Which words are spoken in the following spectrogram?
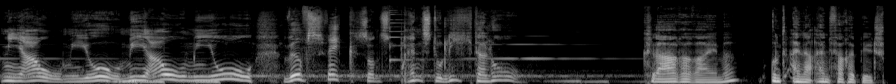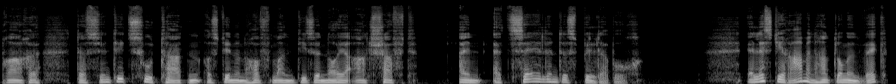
Miau, mio, miau, mio, wirf's weg, sonst brennst du lichterloh. Klare Reime und eine einfache Bildsprache, das sind die Zutaten, aus denen Hoffmann diese neue Art schafft. Ein erzählendes Bilderbuch. Er lässt die Rahmenhandlungen weg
